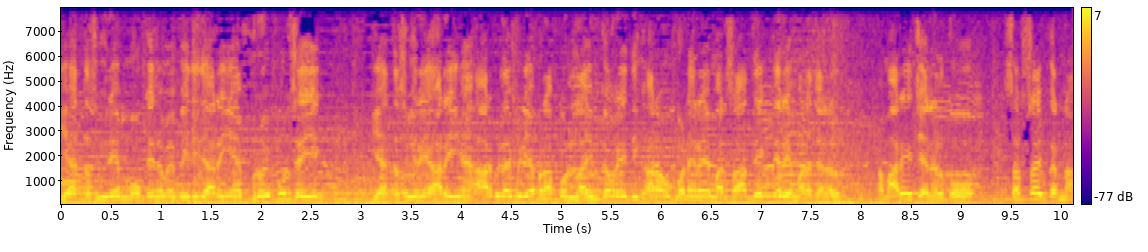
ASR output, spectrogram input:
यह तस्वीरें मौके से हमें भेजी जा रही हैं। फिरोजपुर से यह तस्वीरें आ रही हैं। आर लाइव मीडिया पर आपको लाइव कवरेज दिखा रहा हूँ। बने रहे हमारे साथ, देखते रहे हमारा चैनल। हमारे चैनल को सब्सक्राइब करना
